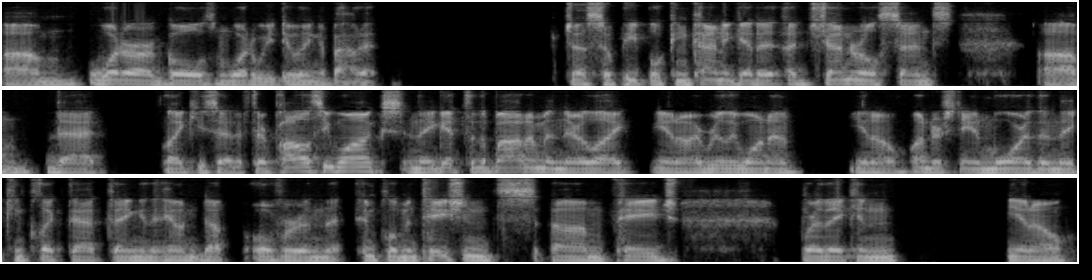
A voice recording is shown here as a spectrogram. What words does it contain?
Um, what are our goals and what are we doing about it? Just so people can kind of get a, a general sense um, that like you said, if they're policy wonks and they get to the bottom and they're like, you know, I really want to, you know, understand more, then they can click that thing and they end up over in the implementations um, page where they can, you know,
